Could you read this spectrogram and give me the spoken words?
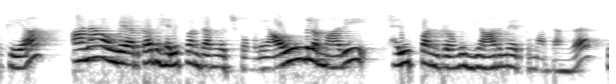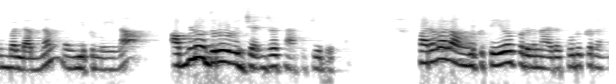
ஓகேயா ஆனால் அவங்க யாருக்காவது ஹெல்ப் பண்ணுறாங்கன்னு வச்சுக்கோங்களேன். அவங்கள மாதிரி ஹெல்ப் பண்ணுறவங்க யாருமே இருக்க மாட்டாங்க. உங்கள் லக்னம் உங்களுக்கு மெயினாக அவ்வளோ தூரம் ஒரு ஜென்ரஸ் ஆட்டிடியூட் இருக்கும். பரவாயில்ல அவங்களுக்கு தேவைப்படுது நான் இதை கொடுக்குறேன்.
